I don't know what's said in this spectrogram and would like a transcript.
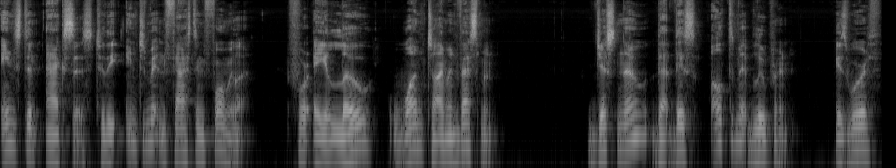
instant access to the intermittent fasting formula for a low one time investment. Just know that this ultimate blueprint is worth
